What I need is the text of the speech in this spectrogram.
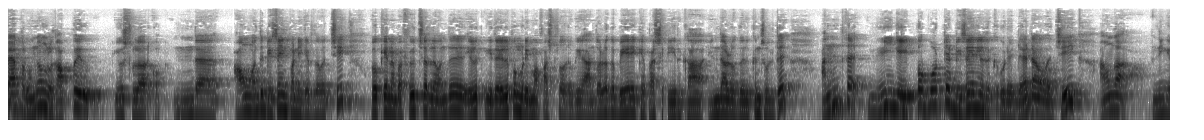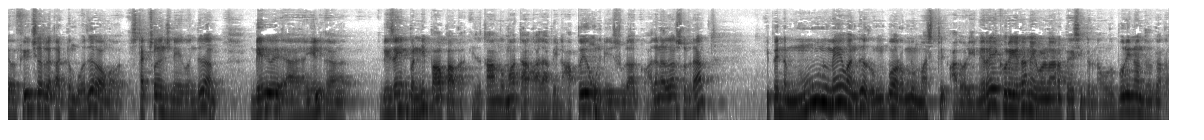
பேப்பர் வந்து உங்களுக்கு அப்போ யூஸ்ஃபுல்லாக இருக்கும். இந்த அவங்க வந்து டிசைன் பண்ணிக்கிறத வச்சு ஓகே நம்ம ஃப்யூச்சரில் வந்து எழுப் இதை எழுப்ப முடியுமா ஃபர்ஸ்ட் ஃப்ளோருக்கு அந்த அளவுக்கு பேரி கெப்பாசிட்டி இருக்கா? எந்த அளவுக்கு இருக்குன்னு சொல்லிட்டு அந்த நீங்கள் இப்போ போட்டு டிசைனில் இருக்கக்கூடிய டேட்டாவை வச்சு அவங்க நீங்கள் ஃப்யூச்சரில் கட்டும்போது அவங்க ஸ்ட்ரக்சரல் இன்ஜினியர் வந்து டெரிவே டிசைன் பண்ணி பார்ப்பாங்க. இது தாங்குமா தாங்காதா அப்படின்னு. அப்பயும் உங்களுக்கு யூஸ்ஃபுல்லாக இருக்கும். அதனால தான் சொல்கிறேன் இப்போ இந்த மூணுமே வந்து ரொம்ப ரொம்ப மஸ்ட்டு அதோடைய நிறைய குறையை தான் நான் இவ்வளோ நேரம் பேசிட்டு இருந்தேன். உங்களுக்கு புரியணும் வந்திருக்காங்க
